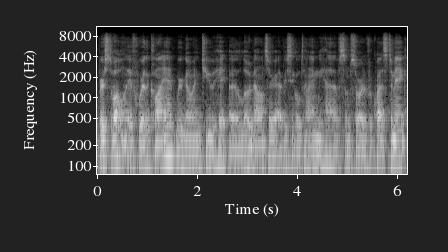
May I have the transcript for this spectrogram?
First of all, if we're the client, we're going to hit a load balancer every single time we have some sort of request to make.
